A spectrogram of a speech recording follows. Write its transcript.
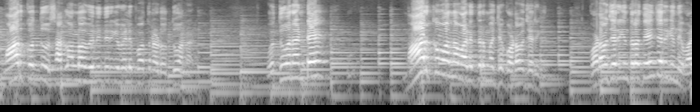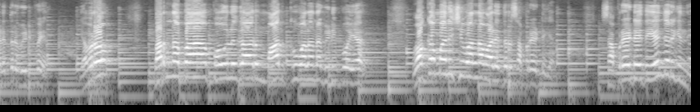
మార్క్ వద్దు. సగంలో వెనుదిరిగి వెళ్ళిపోతున్నాడు. వద్దు అన్నాడు. వద్దు అని అంటే మార్కు వల్ల వాళ్ళిద్దరి మధ్య గొడవ జరిగింది. గొడవ జరిగిన తర్వాత ఏం జరిగింది? వాళ్ళిద్దరు విడిపోయారు. ఎవరు? బర్నబా పౌలు గారు మార్కు వలన విడిపోయారు. ఒక మనిషి వలన వాళ్ళిద్దరు సపరేట్ అయ్యారు. సపరేట్ అయితే ఏం జరిగింది?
